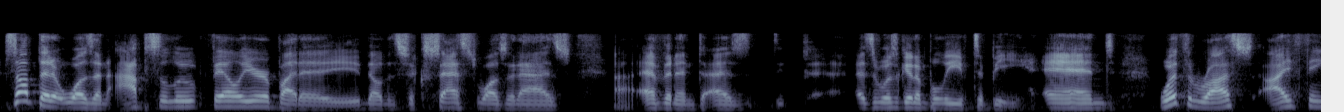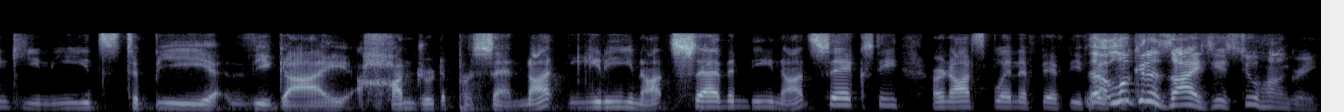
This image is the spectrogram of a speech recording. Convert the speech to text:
it's not that it was an absolute failure, but a, you know, the success wasn't as uh, evident as as it was going to believe to be. And with Russ, I think he needs to be the guy 100%, not 80, not 70, not 60, or not splitting at 50. look at his eyes. He's too hungry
